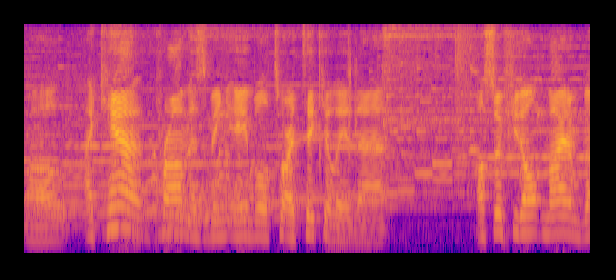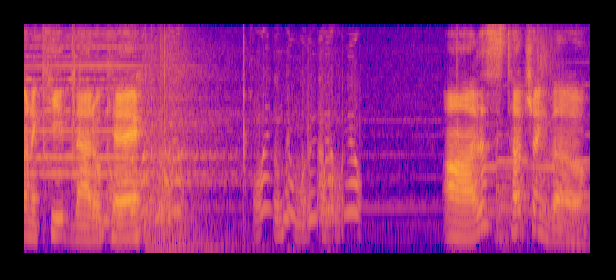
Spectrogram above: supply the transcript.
Well, I can't promise being able to articulate that. Also, if you don't mind, I'm gonna keep that, okay? Aw, this is touching, though.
